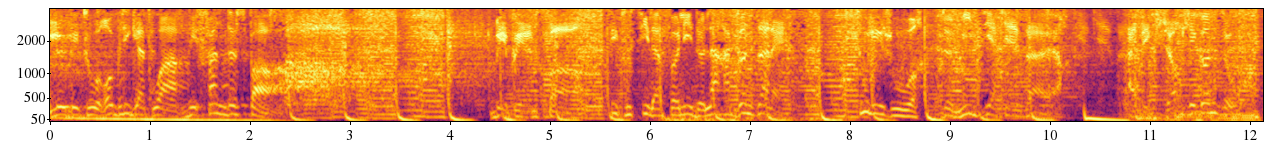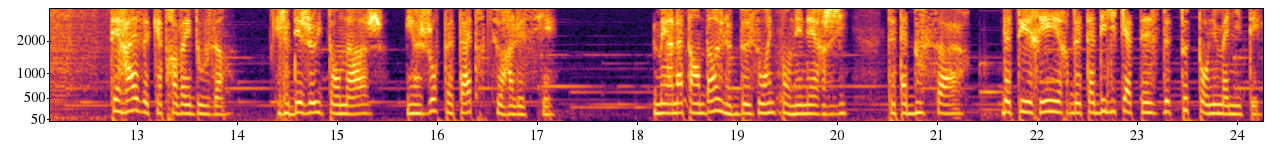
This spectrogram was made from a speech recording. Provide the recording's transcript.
Le détour obligatoire des fans de sport. BPM Sport, c'est aussi la folie de Lara Gonzalez. Tous les jours, de midi à 15h avec Georges et Gonzo. Thérèse a 92 ans. Elle a déjà eu ton âge et un jour peut-être tu auras le sien. Mais en attendant, elle a besoin de ton énergie, de ta douceur, de tes rires, de ta délicatesse, de toute ton humanité.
